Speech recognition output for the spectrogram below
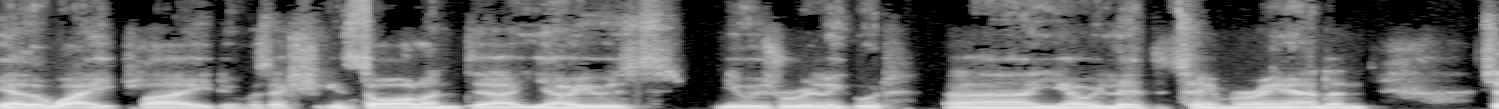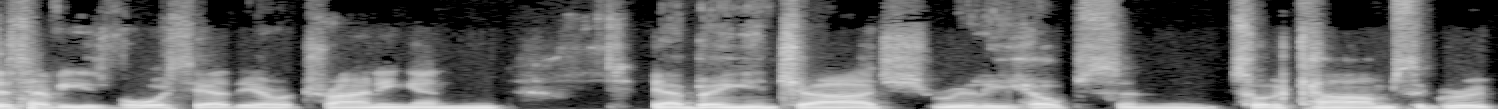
yeah, the way he played, it was actually against Ireland. Uh, you know, he was he was really good. Uh, you know, he led the team around, and just having his voice out there at training and you know, being in charge really helps and sort of calms the group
